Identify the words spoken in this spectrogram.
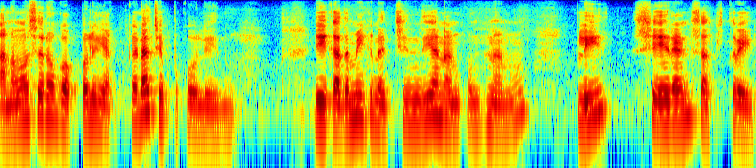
అనవసర గొప్పలు ఎక్కడా చెప్పుకోలేదు. ఈ కథ మీకు నచ్చింది అని అనుకుంటున్నాను. Please share and subscribe.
